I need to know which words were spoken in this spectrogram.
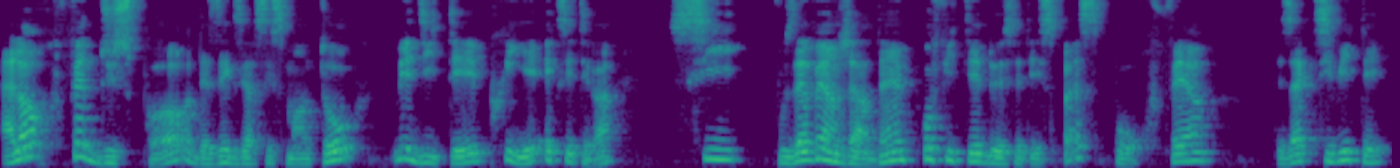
Alors faites du sport, des exercices mentaux, méditez, priez, etc. Si vous avez un jardin, profitez de cet espace pour faire des activités.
